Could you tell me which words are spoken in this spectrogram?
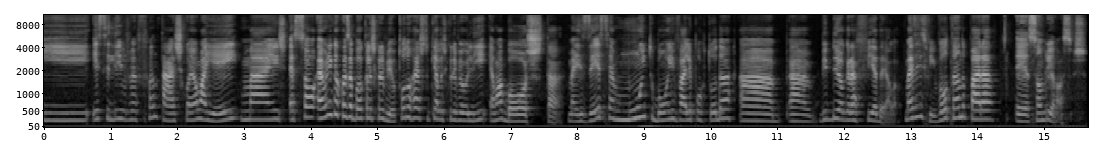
E esse livro é fantástico. É um YA, mas é só. É a única coisa boa que ela escreveu. Todo o resto que ela escreveu ali é uma bosta. Mas esse é muito bom e vale por toda a, a bibliografia dela. Mas enfim, voltando para é, Sombriossos.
